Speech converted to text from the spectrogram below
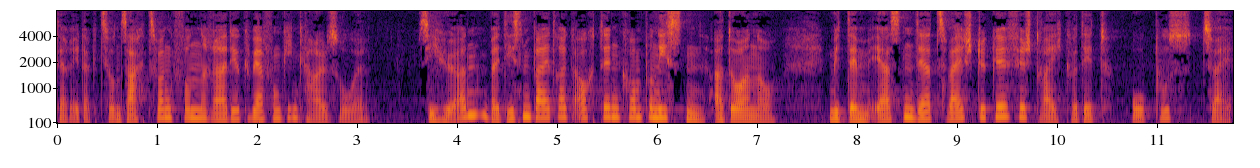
der Redaktion Sachzwang von Radio Querfunk in Karlsruhe. Sie hören bei diesem Beitrag auch den Komponisten Adorno mit dem ersten der zwei Stücke für Streichquartett Opus 2.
